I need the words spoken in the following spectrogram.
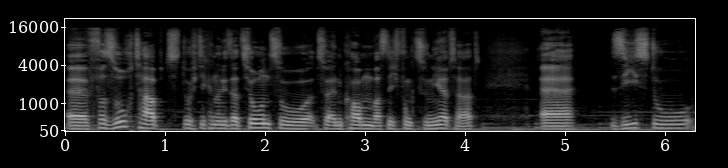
äh, versucht habt, durch die Kanalisation zu, zu entkommen, was nicht funktioniert hat, äh, siehst du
